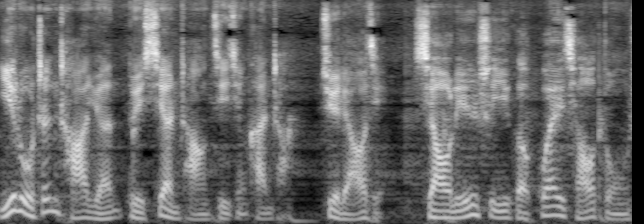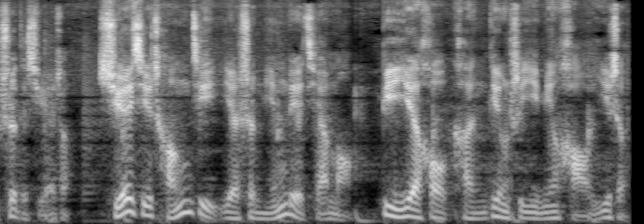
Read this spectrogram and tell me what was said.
一路侦查员对现场进行勘查。据了解，小林是一个乖巧懂事的学生，学习成绩也是名列前茅，毕业后肯定是一名好医生。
